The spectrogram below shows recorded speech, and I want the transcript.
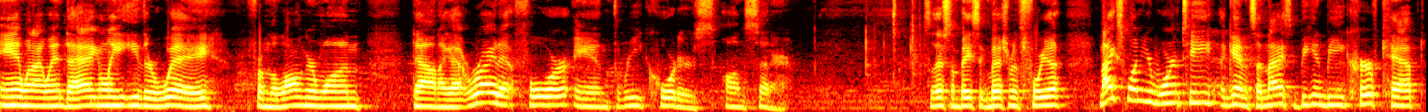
and when I went diagonally either way, from the longer one down, I got right at four and three quarters on center. So there's some basic measurements for you. Nice one-year warranty. Again, it's a nice B&B curve capped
